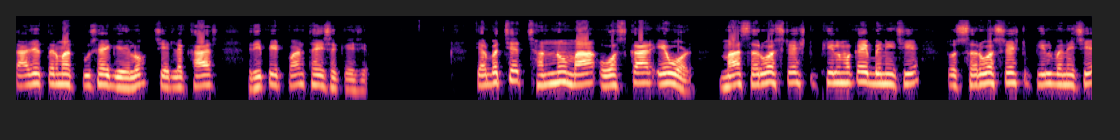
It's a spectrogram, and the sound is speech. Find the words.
તાજેતરમાં જ પૂછાઈ ગયેલો છે, એટલે ખાસ રિપીટ પણ થઈ શકે છે. ત્યારબાદ છે છન્નુંમાં ઓસ્કાર એવોર્ડ. માં સર્વશ્રેષ્ઠ ફિલ્મ કઈ બની છે? તો સર્વશ્રેષ્ઠ ફિલ્મ બની છે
